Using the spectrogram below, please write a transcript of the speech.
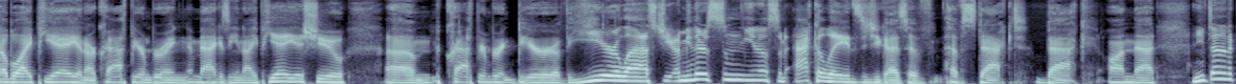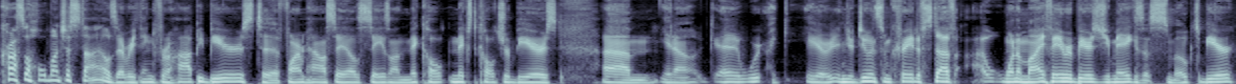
double IPA in our craft beer and brewing magazine IPA issue, um, craft beer and brewing beer of the year last year. I mean, there's some you know some accolades that you guys have have stacked back on that, and you've done it across a whole bunch of styles, everything from hoppy beers to farmhouse ales, saison mixed culture beers. Um, you know, uh, and you're doing some creative stuff. Uh, one of my favorite beers you make is a smoked beer.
